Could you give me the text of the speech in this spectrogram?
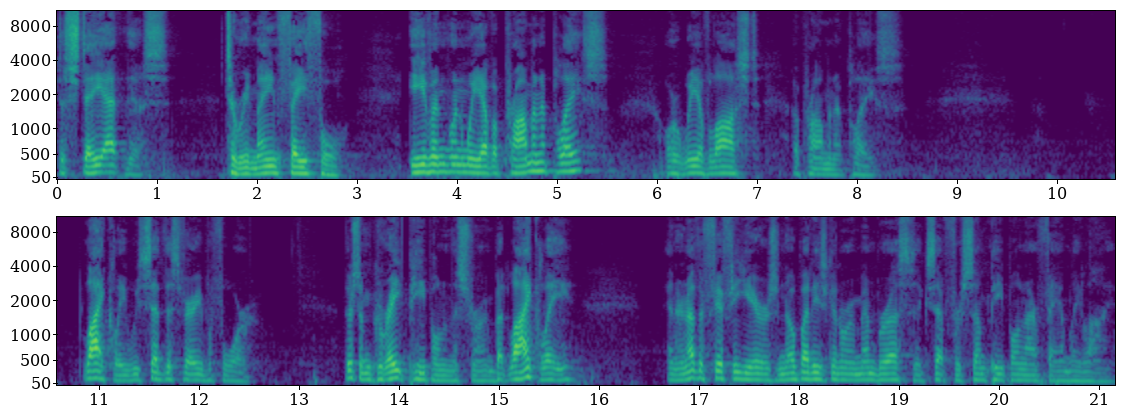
to stay at this to remain faithful, even when we have a prominent place or we have lost a prominent place. Likely, we said this very before. There's some great people in this room, but likely, in another 50 years, nobody's going to remember us except for some people in our family line.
